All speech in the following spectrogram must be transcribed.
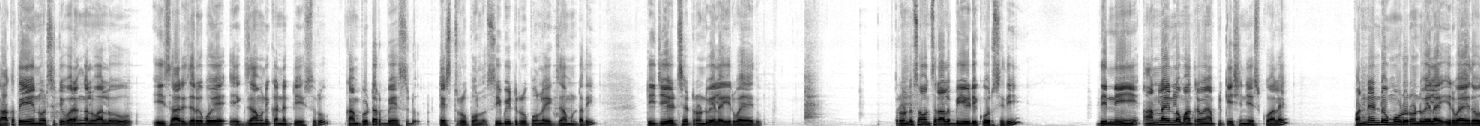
కాకతీయ యూనివర్సిటీ వరంగల్ వాళ్ళు ఈసారి జరగబోయే ఎగ్జామ్ని కండక్ట్ చేస్తారు కంప్యూటర్ బేస్డ్ టెస్ట్ రూపంలో సిబిటి రూపంలో ఎగ్జామ్ ఉంటుంది. టీజీ ఎడ్సెట్ రెండు వేల ఇరవై ఐదు. రెండు సంవత్సరాల బీఈడి కోర్స్ ఇది. దీన్ని ఆన్లైన్లో మాత్రమే అప్లికేషన్ చేసుకోవాలి. పన్నెండు మూడు రెండు వేల ఇరవై ఐదవ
